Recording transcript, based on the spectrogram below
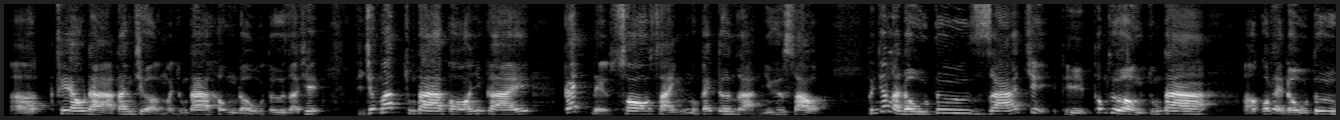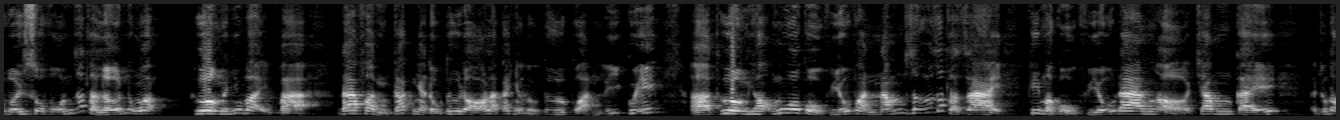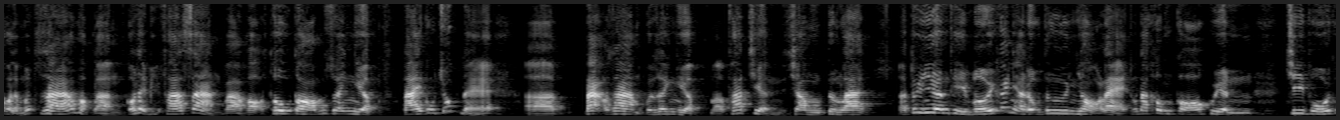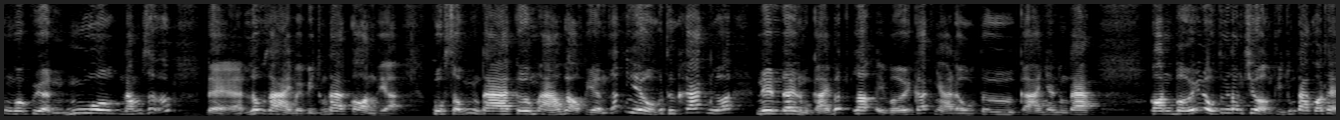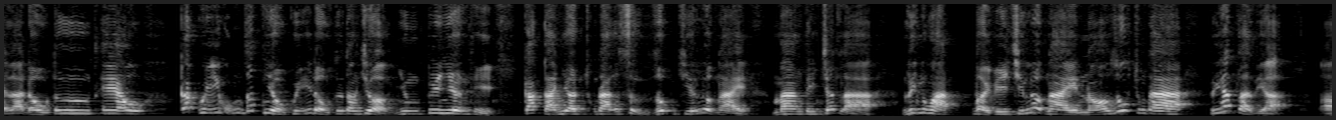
uh, theo đà tăng trưởng mà chúng ta không đầu tư giá trị? Thì trước mắt chúng ta có những cái cách để so sánh một cách đơn giản như sau. Thứ nhất là đầu tư giá trị thì thông thường chúng ta uh, có thể đầu tư với số vốn rất là lớn đúng không ạ? Thường là như vậy và đa phần các nhà đầu tư đó là các nhà đầu tư quản lý quỹ. À, thường thì họ mua cổ phiếu và nắm giữ rất là dài khi mà cổ phiếu đang ở trong cái chúng ta gọi là mất giá hoặc là có thể bị phá sản và họ thâu tóm doanh nghiệp tái cấu trúc để uh, tạo ra một cái doanh nghiệp mà phát triển trong tương lai. À, tuy nhiên thì với các nhà đầu tư nhỏ lẻ chúng ta không có quyền chi phối không có quyền mua nắm giữ để lâu dài bởi vì chúng ta còn gì ạ cuộc sống chúng ta cơm áo gạo tiền rất nhiều cái thứ khác nữa. Nên đây là một cái bất lợi với các nhà đầu tư cá nhân chúng ta. Còn với đầu tư tăng trưởng thì chúng ta có thể là đầu tư theo các quỹ cũng rất nhiều quỹ đầu tư tăng trưởng. Nhưng tuy nhiên thì các cá nhân chúng ta có sử dụng chiến lược này mang tính chất là linh hoạt bởi vì chiến lược này nó giúp chúng ta thứ nhất là gì ạ? À,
